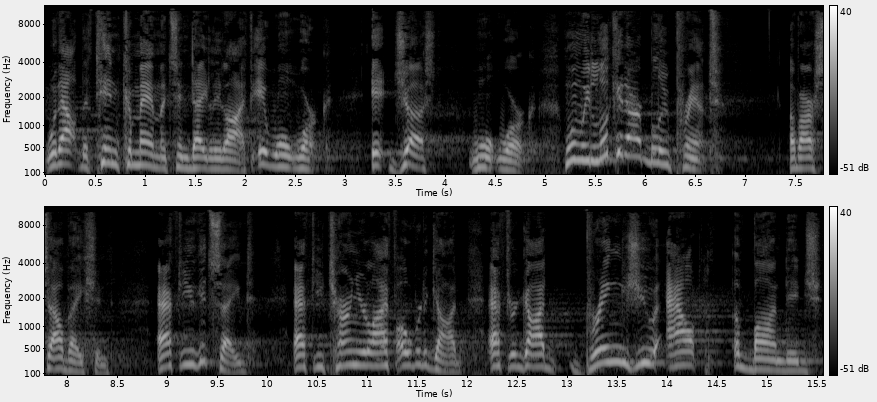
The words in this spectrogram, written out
without the Ten Commandments in daily life. It won't work. It just won't work. When we look at our blueprint of our salvation, after you get saved, after you turn your life over to God, after God brings you out of bondage,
